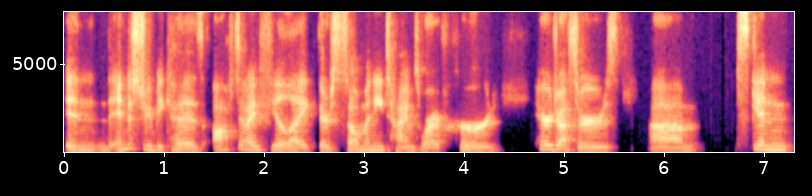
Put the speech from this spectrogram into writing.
in the industry because often I feel like there's so many times where I've heard hairdressers, um, skin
